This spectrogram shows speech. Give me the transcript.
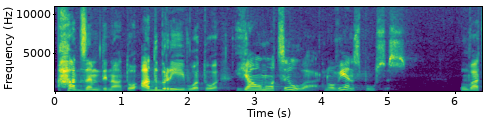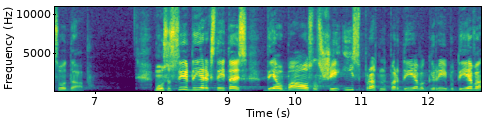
atzemdināto, atbrīvoto jauno cilvēku no vienas puses un veco dabu. Mūsu sirdī ierakstītais dieva bauslis, šī izpratne par dieva gribu, dieva,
